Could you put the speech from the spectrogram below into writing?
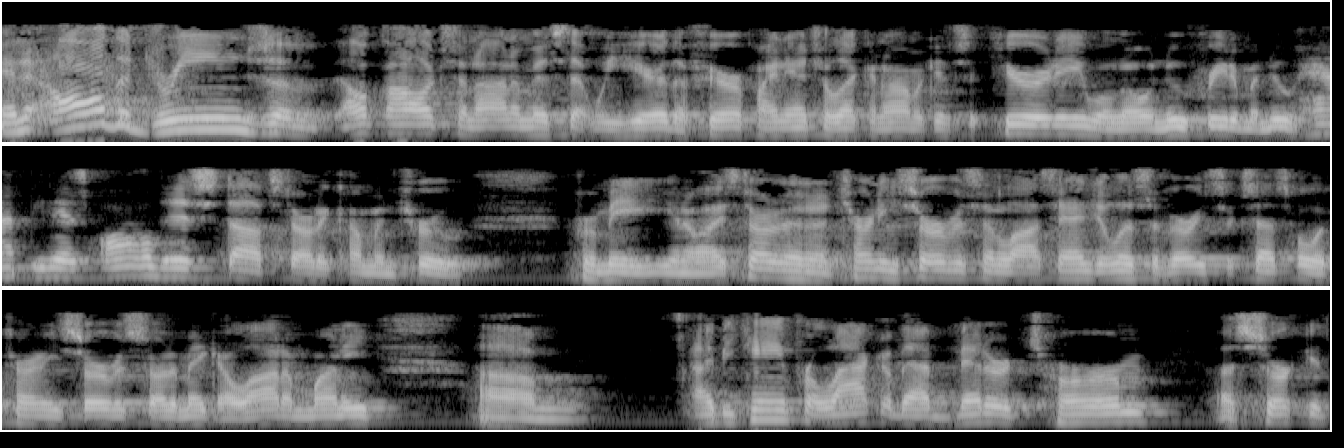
And all the dreams of Alcoholics Anonymous that we hear, the fear of financial economic insecurity, we'll know new freedom and new happiness, all this stuff started coming true for me. You know, I started an attorney service in Los Angeles, a very successful attorney service, started making a lot of money. Um, I became, for lack of that better term, a circuit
